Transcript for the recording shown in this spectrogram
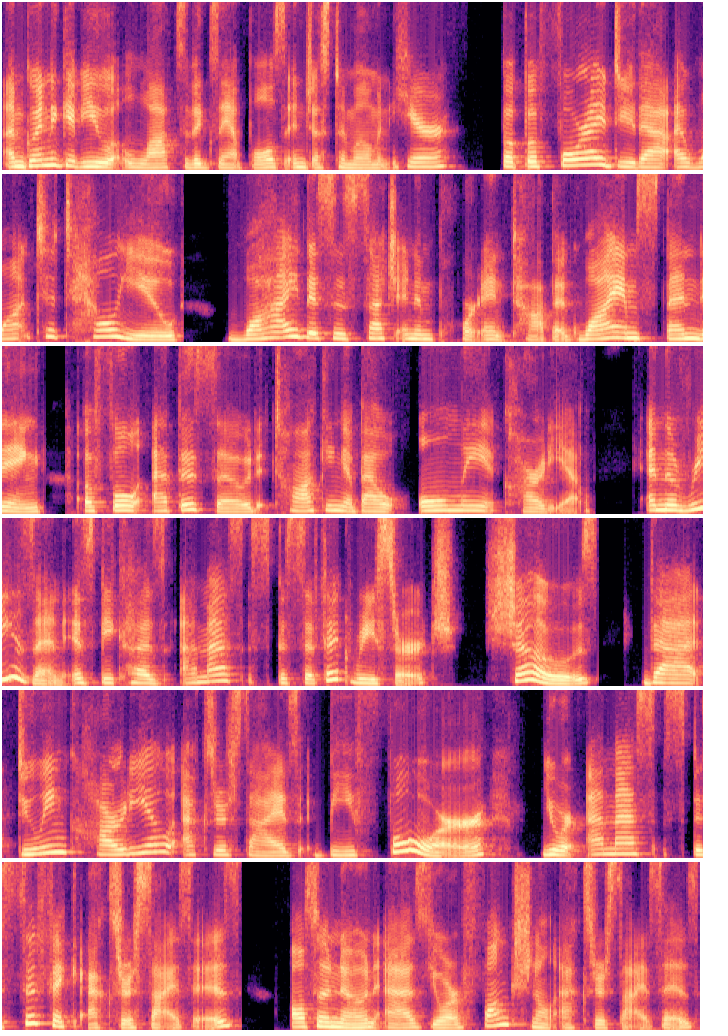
I'm going to give you lots of examples in just a moment here. But before I do that, I want to tell you why this is such an important topic, why I'm spending a full episode talking about only cardio. And the reason is because MS specific research shows that doing cardio exercise before your MS specific exercises, also known as your functional exercises,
